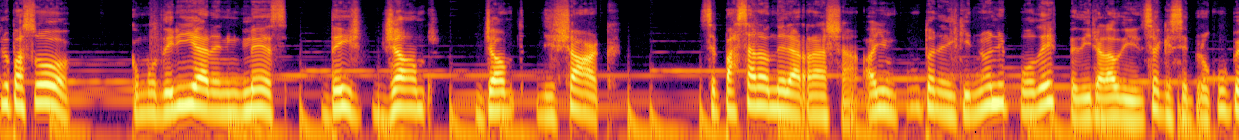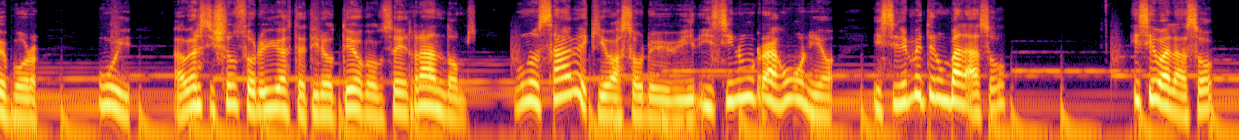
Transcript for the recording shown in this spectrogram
lo pasó, como dirían en inglés, they jumped, jumped the shark se pasaron de la raya. Hay un punto en el que no le podés pedir a la audiencia que se preocupe por, uy, a ver si John sobrevive a este tiroteo con seis randoms. Uno sabe que va a sobrevivir, y sin un rasguño, y si le meten un balazo, ese balazo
